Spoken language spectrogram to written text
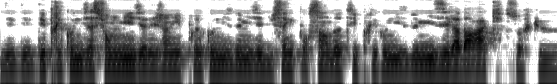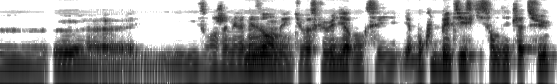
des, préconisations de mise. Il y a des gens qui préconisent de miser du 5%, d'autres qui préconisent de miser la baraque. Sauf que eux, euh, ils miseront jamais la maison. Mais tu vois ce que je veux dire. Donc c'est, il y a beaucoup de bêtises qui sont dites là-dessus,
